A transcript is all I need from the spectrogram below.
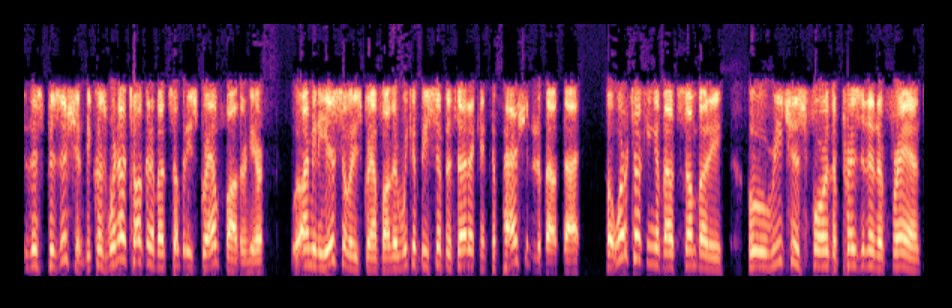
this position because we're not talking about somebody's grandfather here. I mean, he is somebody's grandfather. We could be sympathetic and compassionate about that, but we're talking about somebody who reaches for the president of France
